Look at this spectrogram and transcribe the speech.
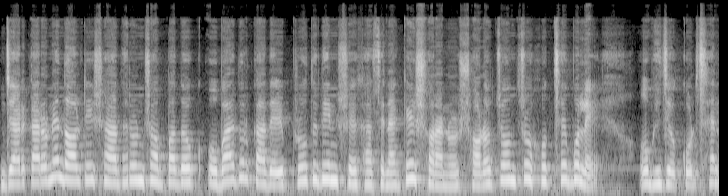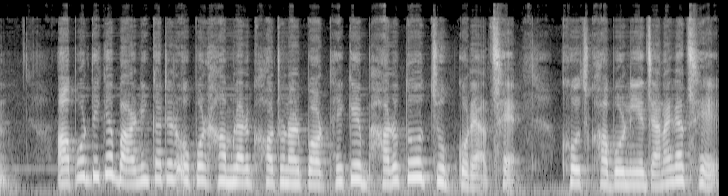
যার কারণে দলটির সাধারণ সম্পাদক ওবায়দুল কাদের প্রতিদিন শেখ হাসিনাকে সরানোর ষড়যন্ত্র হচ্ছে বলে অভিযোগ করছেন। অপরদিকে বার্নিকাটের ওপর হামলার ঘটনার পর থেকে ভারতও চুপ করে আছে। খোঁজ খবর নিয়ে জানা গেছে,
